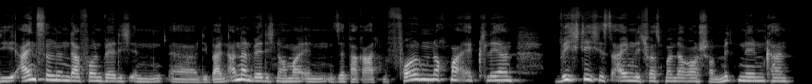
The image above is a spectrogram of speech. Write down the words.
Die einzelnen davon werde ich in, äh, die beiden anderen werde ich nochmal in separaten Folgen nochmal erklären. Wichtig ist eigentlich, was man daraus schon mitnehmen kann.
